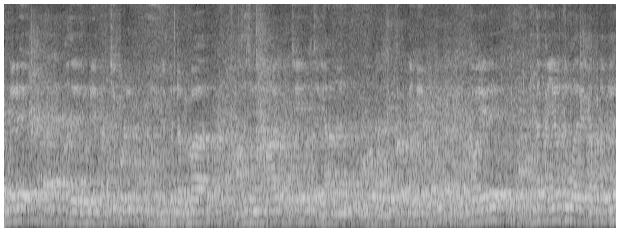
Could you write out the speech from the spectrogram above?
உண்மையிலே அது என்னுடைய கட்சிக்குள் இருக்கின்ற விவகாரம் அது சம்பந்தமாக கட்சி சரியான கையெழுத்தும் அதில் இடப்படவில்லை.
